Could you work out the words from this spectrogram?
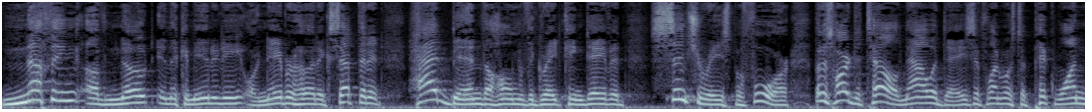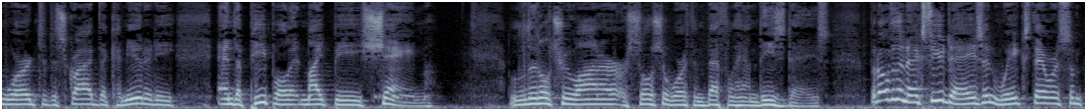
Nothing of note in the community or neighborhood except that it had been the home of the great King David centuries before, but it's hard to tell nowadays if one was to pick one word to describe the community and the people, it might be shame. Little true honor or social worth in Bethlehem these days. But over the next few days and weeks, there were some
